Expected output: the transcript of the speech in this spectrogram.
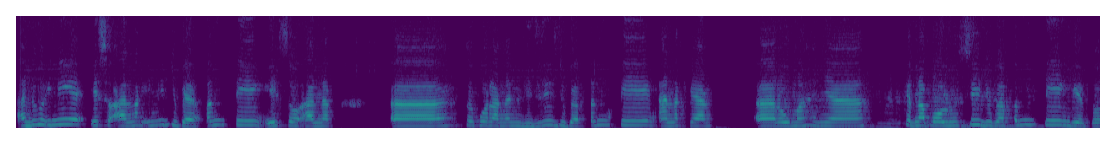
aduh ini isu anak ini juga penting, isu anak uh, kekurangan gizi juga penting, anak yang uh, rumahnya kena polusi juga penting gitu.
